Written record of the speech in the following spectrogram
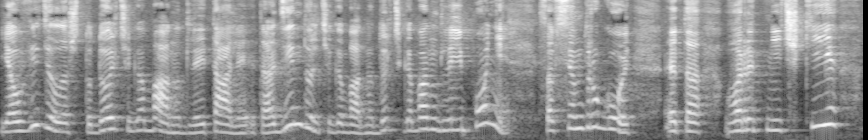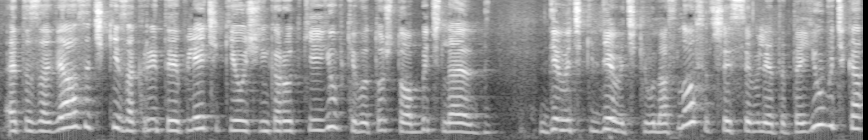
я увидела, что Дольче Габбана для Италии это один Дольче Габбана, Дольче Габбана для Японии совсем другой. Это воротнички, это завязочки, закрытые плечики, очень короткие юбки, вот то, что обычно девочки-девочки у нас носят 6-7 лет, это юбочка,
